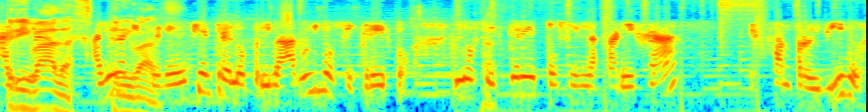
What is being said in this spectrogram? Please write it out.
Hay Privadas, una- Hay una diferencia entre lo privado y lo secreto. Los secretos en la pareja están prohibidos.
